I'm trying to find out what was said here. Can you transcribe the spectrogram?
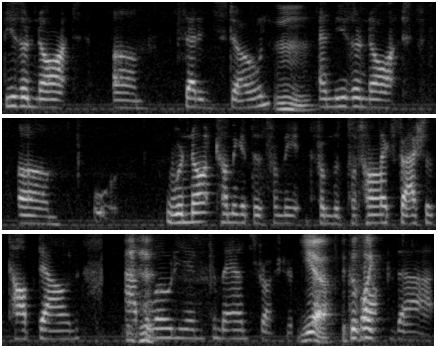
these are not um, set in stone. mm, and these are not um, we're not coming at this from the from the platonic fascist top down apollonian command structure. Yeah, because like that.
